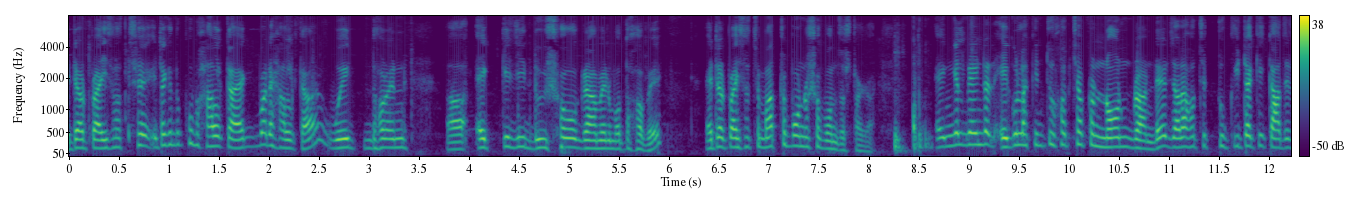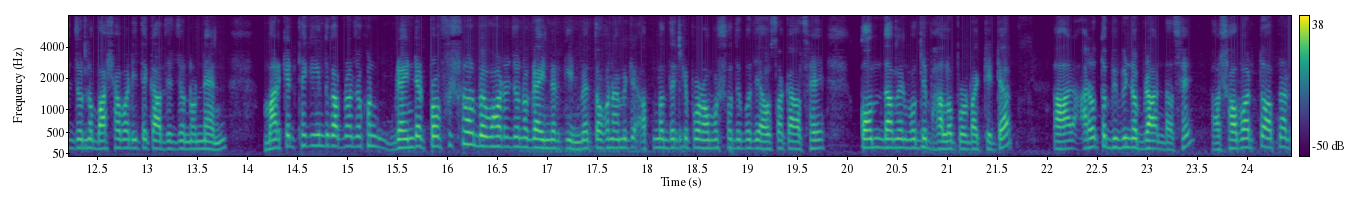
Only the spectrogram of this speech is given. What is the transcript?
এটার প্রাইস হচ্ছে, এটা কিন্তু খুব হালকা, একবারে হালকা। ওয়েট ধরেন এক কেজি দুইশো গ্রামের মতো হবে। এটার প্রাইস হচ্ছে মাত্র পনেরোশো পঞ্চাশ টাকা। অ্যাঙ্গেল গ্রাইন্ডার এগুলা কিন্তু হচ্ছে আপনার নন ব্র্যান্ডের যারা হচ্ছে টুকিটাকি কাজের জন্য বাসা বাড়িতে কাজের জন্য নেন মার্কেট থেকে কিন্তু আপনারা যখন গ্রাইন্ডার প্রফেশনাল ব্যবহারের জন্য গ্রাইন্ডার কিনবেন, তখন আমি আপনাদেরকে পরামর্শ দেবো যে ওসাকা আছে, কম দামের মধ্যে ভালো প্রোডাক্ট এটা। আর আরও তো বিভিন্ন ব্র্যান্ড আছে, আর সবার তো আপনার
